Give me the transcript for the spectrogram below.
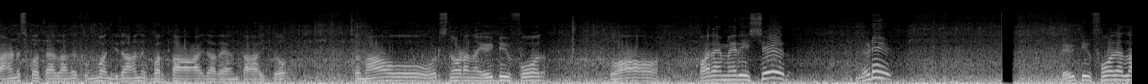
ಕಾಣಿಸ್ಕೊತಾ ಇಲ್ಲ ಅಂದರೆ ತುಂಬ ನಿಧಾನಕ್ಕೆ ಬರ್ತಾ ಇದ್ದಾರೆ ಅಂತ ಆಯಿತು. ಸೊ ನಾವು ಓಡಿಸಿ ನೋಡೋಣ. ಏಯ್ಟಿ ಫೋರ್ ವಾ ಫಾರೆ ಮೇರಿ ಶೇರ್. ನಡಿ. ಏಯ್ಟಿ ಫೋರ್ ಎಲ್ಲ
